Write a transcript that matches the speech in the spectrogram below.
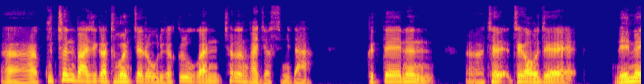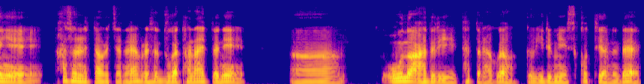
아 구천 바지가 두 번째로 우리가 끌고 간 철강 바지였습니다. 그때는 어 제 제가 어제 4 명이 하선을 했다고 그랬잖아요. 그래서 "누가 타나?" 했더니 어 오너 아들이 탔더라고요. 그 이름이 스코트였는데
